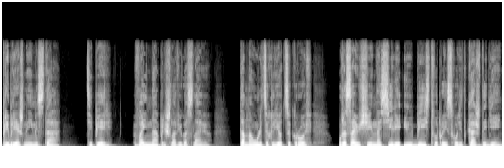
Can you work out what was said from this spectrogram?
прибрежные места. Теперь война пришла в Югославию. Там на улицах льется кровь, ужасающие насилие и убийства происходит каждый день.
